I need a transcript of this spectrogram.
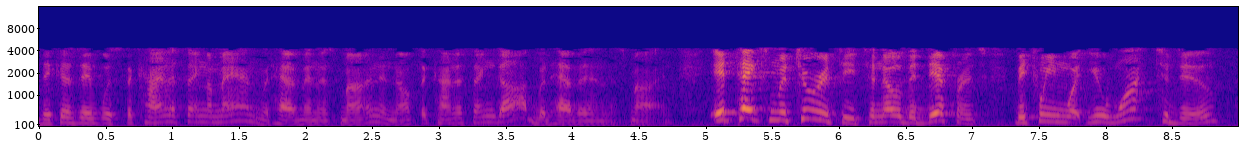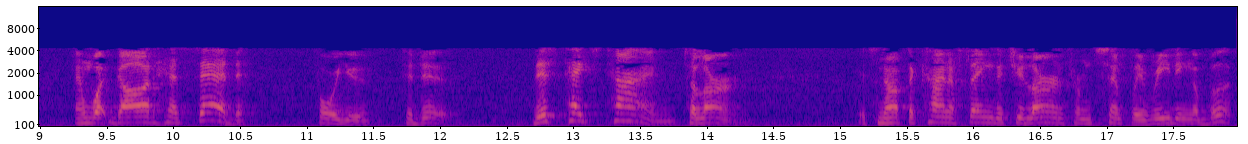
Because it was the kind of thing a man would have in his mind and not the kind of thing God would have in his mind. It takes maturity to know the difference between what you want to do and what God has said for you to do. This takes time to learn. It's not the kind of thing that you learn from simply reading a book.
